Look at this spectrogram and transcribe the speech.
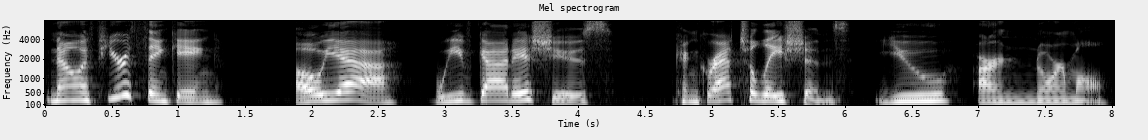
Now, if you're thinking, oh, yeah, we've got issues, Congratulations, you are normal.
